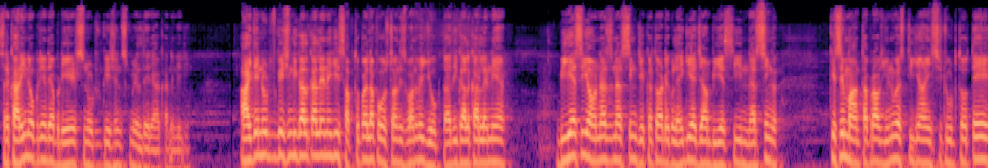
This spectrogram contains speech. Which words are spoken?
ਸਰਕਾਰੀ ਨੌਕਰੀਆਂ ਦੇ ਅਪਡੇਟਸ ਨੋਟੀਫਿਕੇਸ਼ਨਸ ਮਿਲਦੇ ਰਿਹਾ ਕਰਨਗੇ ਜੀ। ਅੱਜ ਦੇ ਨੋਟੀਫਿਕੇਸ਼ਨ ਦੀ ਗੱਲ ਕਰ ਲੈਣੇ ਜੀ। ਸਭ ਤੋਂ ਪਹਿਲਾਂ ਪੋਸਟਾਂ ਦੇ ਸੰਬੰਧ ਵਿੱਚ ਯੋਗਤਾ ਦੀ ਗੱਲ ਕਰ ਲੈਂਦੇ ਆ ਬੀਐਸਸੀ ਆਨਰਸ ਨਰਸਿੰਗ ਜੇਕਰ ਤੁਹਾਡੇ ਕੋਲ ਹੈਗੀ ਹੈ ਜਾਂ ਬੀਐਸਸੀ ਨਰਸਿੰਗ ਕਿਸੇ ਮਾਨਤਾ ਪ੍ਰਾਪਤ ਯੂਨੀਵਰਸਿਟੀ ਜਾਂ ਇੰਸਟੀਚਿਊਟ ਤੋਂ ਤੇ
